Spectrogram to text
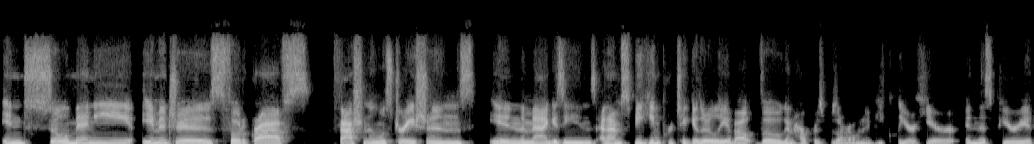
in so many images photographs fashion illustrations in the magazines and i'm speaking particularly about vogue and harper's bazaar i want to be clear here in this period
